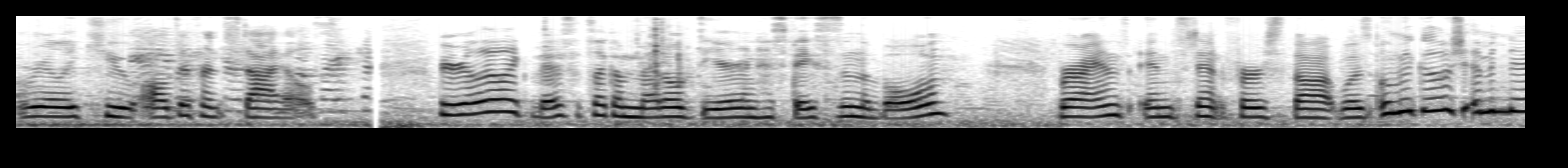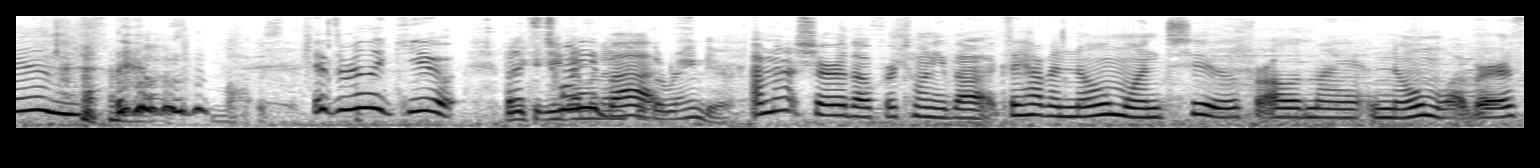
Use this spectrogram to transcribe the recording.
Really cute, all different styles. We really like this. It's like a metal deer and his face is in the bowl. Brian's instant first thought was, oh my gosh, M&M's. it's really cute, but it's 20 bucks. the reindeer. I'm not sure though for 20 bucks. They have a gnome one too for all of my gnome lovers.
